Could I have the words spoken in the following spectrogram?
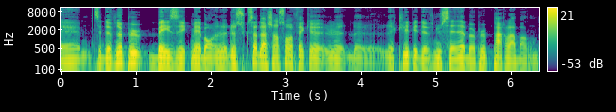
euh, c'est devenu un peu basic. Mais bon, le, succès de la chanson a fait que le clip est devenu célèbre un peu par la bande.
